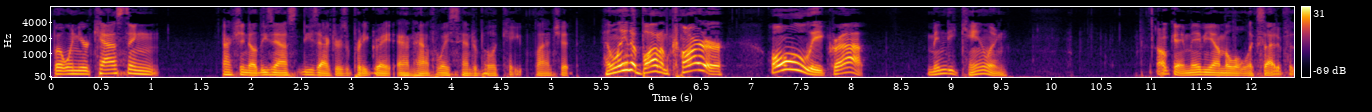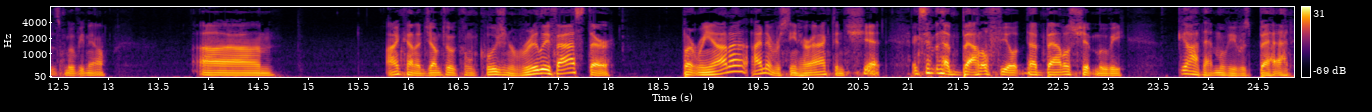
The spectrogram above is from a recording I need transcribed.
But when you're casting Actually, no. These ass- these actors are pretty great. Anne Hathaway, Sandra Bullock, Cate Blanchett, Helena Bonham Carter. Holy crap! Mindy Kaling. Okay, maybe I'm a little excited for this movie now. Um, I kind of jumped to a conclusion really fast there. But Rihanna, I never seen her act in shit except for that Battlefield, that Battleship movie. God, that movie was bad.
